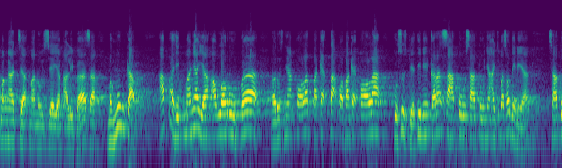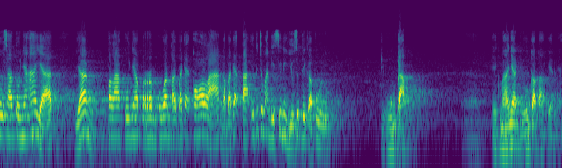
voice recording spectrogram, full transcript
Mengajak manusia yang ahli bahasa mengungkap apa hikmahnya ya Allah rubah harusnya kolat pakai tak kok pakai kola khusus dia ini karena satu-satunya ayat coba ini ya satu-satunya ayat yang pelakunya perempuan tapi pakai kola nggak pakai tak itu cuma di sini Yusuf 30 diungkap Hikmahnya diungkap akhirnya.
